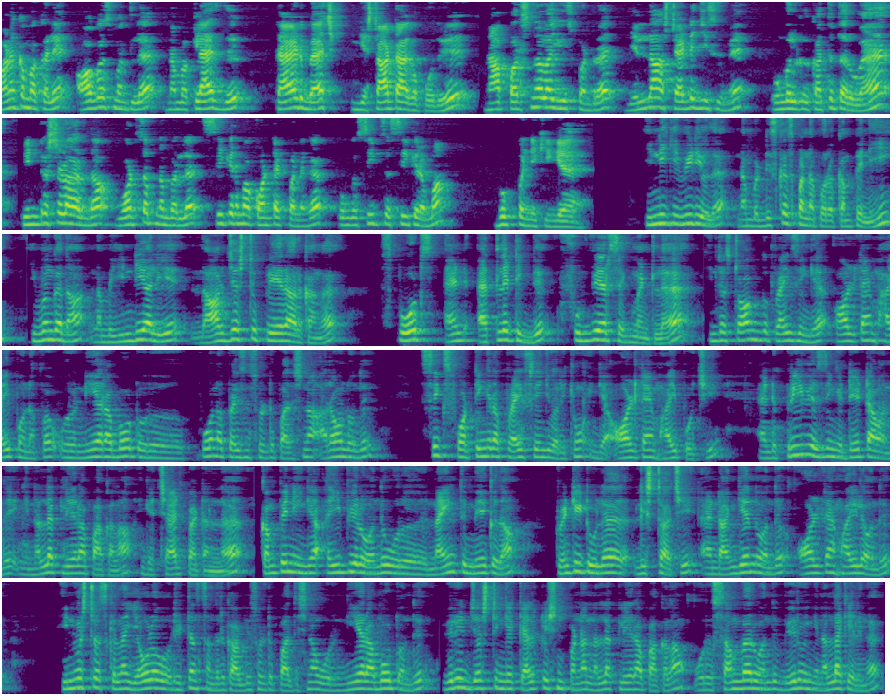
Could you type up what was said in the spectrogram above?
வணக்கம் மக்களே. ஆகஸ்ட் மந்தில் நம்ம கிளாஸ்து தேர்ட் பேட்ச் இங்கே ஸ்டார்ட் ஆக போது நான் பர்சனலாக யூஸ் பண்ணுற எல்லா ஸ்ட்ராட்டஜிஸுமே உங்களுக்கு கற்று தருவேன். இன்ட்ரெஸ்டடாக இருந்தால் வாட்ஸ்அப் நம்பரில் சீக்கிரமாக காண்டாக்ட் பண்ணுங்கள் உங்கள் சீட்ஸை சீக்கிரமாக புக் பண்ணிக்கிங்க. இன்றைக்கி வீடியோவில் நம்ம டிஸ்கஸ் பண்ண போகிற கம்பெனி இவங்க தான் நம்ம இந்தியாவிலேயே லார்ஜஸ்ட் பிளேயராக இருக்காங்க. ஸ்போர்ட்ஸ் அண்ட் அத்லெட்டிக் ஃபுட்வேர் செக்மெண்ட்டில் இந்த ஸ்டாக் ப்ரைஸ் இங்கே ஆல் டைம் ஹை போனப்போ ஒரு நியர் அபவுட் ஒரு போன ப்ரைஸ்னு சொல்லிட்டு பார்த்துச்சுன்னா அரௌண்ட் வந்து சிக்ஸ் ஃபார்ட்டிங்கிற ப்ரைஸ் ரேஞ்ச் வரைக்கும் இங்கே ஆல் டைம் ஹை போச்சு. அண்ட் ப்ரீவியஸ் இங்கே டேட்டா வந்து இங்கே நல்லா கிளியராக பார்க்கலாம். இங்கே சேட் பேட்டர்னில் கம்பெனி இங்கே ஐபிஓவில் வந்து ஒரு நைன்த்து மேக்கு தான் டுவெண்ட்டி டூவில் லிஸ்ட் ஆச்சு. அண்ட் அங்கேருந்து வந்து ஆல் டைம் ஹையில் வந்து இன்வெஸ்டர்ஸ்க்கெல்லாம் எவ்வளோ ரிட்டர்ன்ஸ் தந்திருக்கு அப்படின்னு சொல்லிட்டு பார்த்துச்சுன்னா ஒரு நியர் அபவுட் வந்து வெறும் ஜஸ்ட் இங்கே கேல்குலேஷன் பண்ணால் நல்லா கிளியராக பார்க்கலாம். ஒரு சம்வேர் வந்து வெறும் இங்கே நல்லா கேளுங்க.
